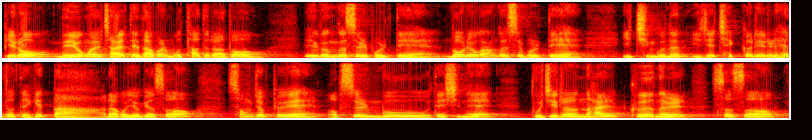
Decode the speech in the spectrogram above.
비록 내용을 잘 대답을 못 하더라도 읽은 것을 볼 때, 노력한 것을 볼 때 이 친구는 이제 책거리를 해도 되겠다라고 여겨서 성적표에 없을 무 대신에 부지런할 근을 써서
